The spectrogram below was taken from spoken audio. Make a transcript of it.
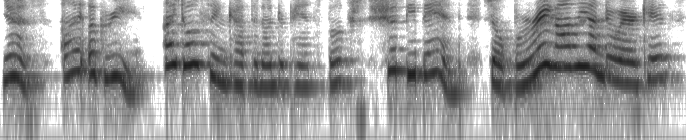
Yes, I agree. I don't think Captain Underpants books should be banned. So bring on the underwear, kids.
